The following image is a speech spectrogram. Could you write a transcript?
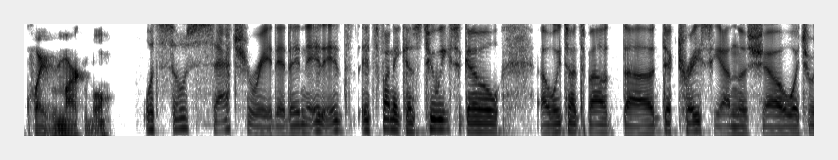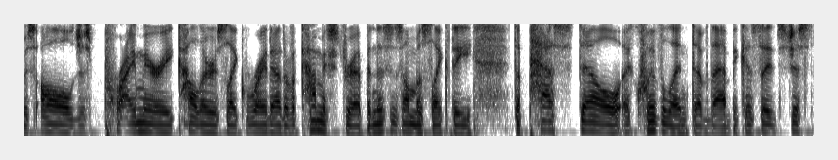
quite remarkable what's so saturated and it, it's it's funny because two weeks ago uh, we talked about uh, Dick Tracy on the show, which was all just primary colors, like right out of a comic strip, and this is almost like the the pastel equivalent of that because it's just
